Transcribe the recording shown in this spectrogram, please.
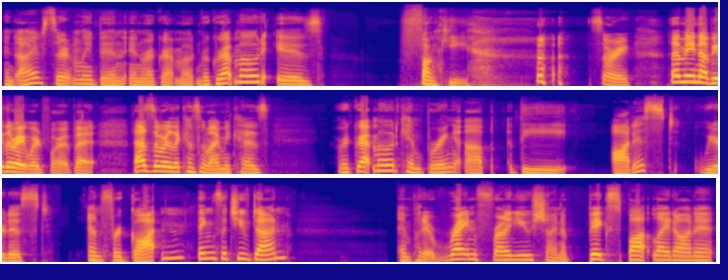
And I've certainly been in regret mode. Regret mode is funky. Sorry, that may not be the right word for it, but that's the word that comes to mind because regret mode can bring up the oddest, weirdest, and forgotten things that you've done and put it right in front of you, shine a big spotlight on it,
